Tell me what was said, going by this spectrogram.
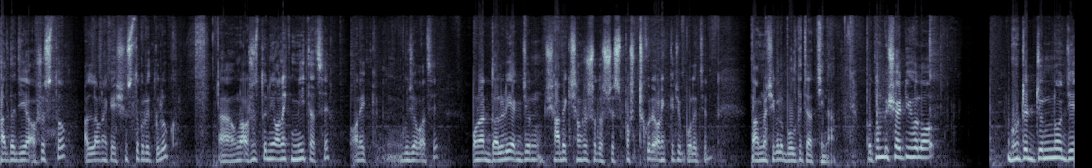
খালেদা জিয়া অসুস্থ আল্লাহ ওনাকে সুস্থ করে তুলুক। ওনার অসুস্থ নিয়ে অনেক মিথ আছে অনেক গুজব আছে। ওনার দলেরই একজন সাবেক সংসদ সদস্য স্পষ্ট করে অনেক কিছু বলেছেন তো আমরা সেগুলো বলতে চাচ্ছি না। প্রথম বিষয়টি হলো ভোটের জন্য যে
